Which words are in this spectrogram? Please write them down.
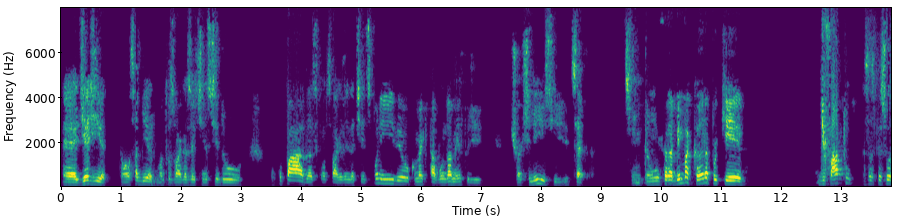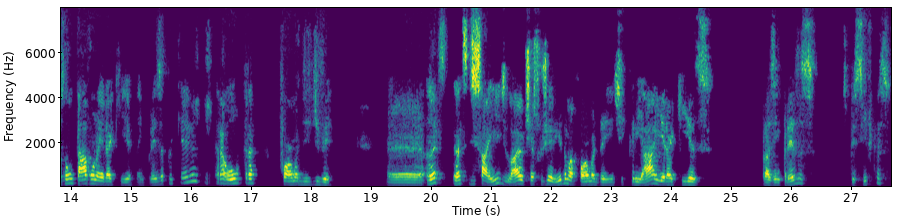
é, dia a dia. Então, ela sabia quantas vagas já tinham sido ocupadas, quantas vagas ainda tinha disponível, como é que estava o andamento de shortlist, etc. Sim. Então isso era bem bacana porque de fato essas pessoas não estavam na hierarquia da empresa porque era outra forma de, de ver. É, antes, antes de sair de lá, eu tinha sugerido uma forma de a gente criar hierarquias para as empresas específicas,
